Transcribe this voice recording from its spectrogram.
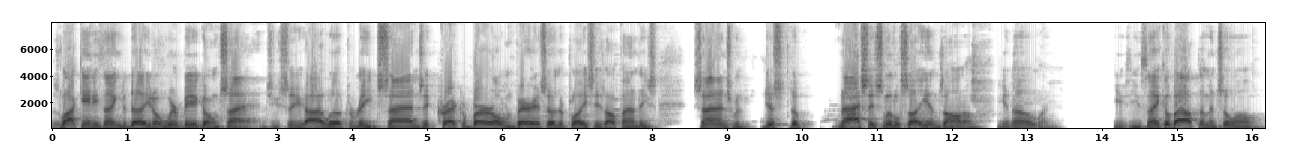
is like anything today, you know, we're big on signs. You see, I love to read signs at Cracker Barrel and various other places. I'll find these signs with just the nicest little sayings on them, you know, and you, you think about them and so on.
